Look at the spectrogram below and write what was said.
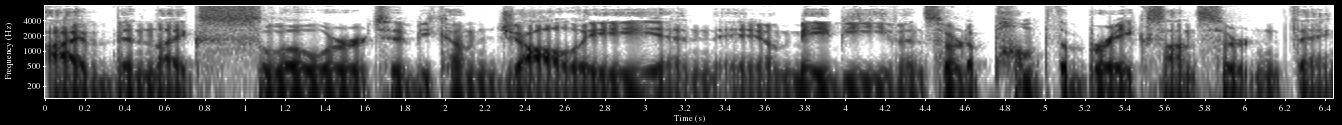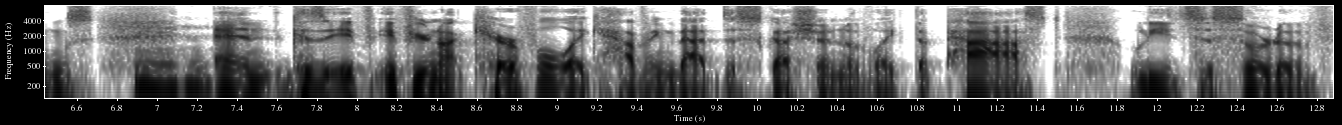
I've been like slower to become jolly and you know maybe even sort of pump the brakes on certain things Mhm. and because if if you're not careful like having that discussion of like the past leads to sort of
